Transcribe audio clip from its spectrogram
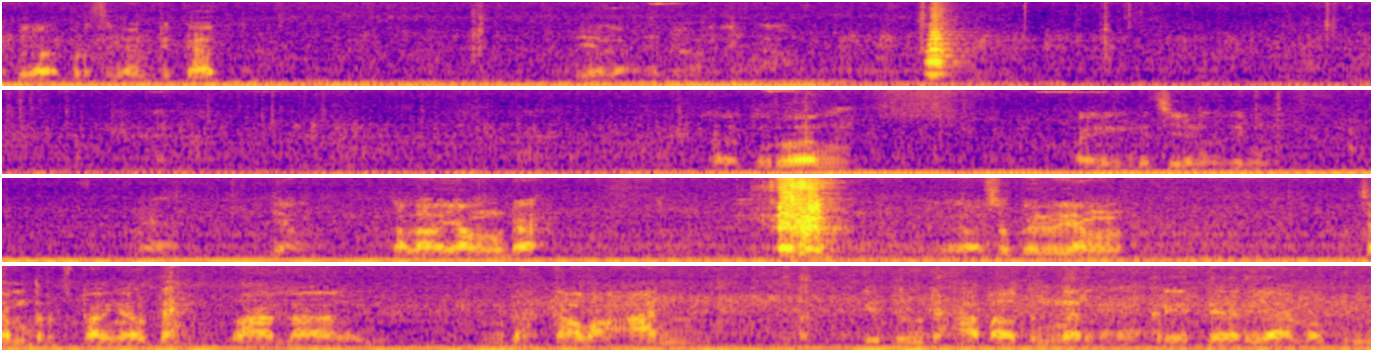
Tapi kalau perjalanan dekat ya enggak kalau turun kayak kecil begini ya yang kalau yang udah sopir yang jam terbangnya udah lama udah kawaan itu udah hafal bener ya, kriteria mobil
